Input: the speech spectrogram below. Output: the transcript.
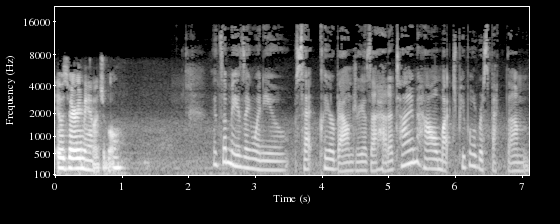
it was very manageable. It's amazing when you set clear boundaries ahead of time how much people respect them.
